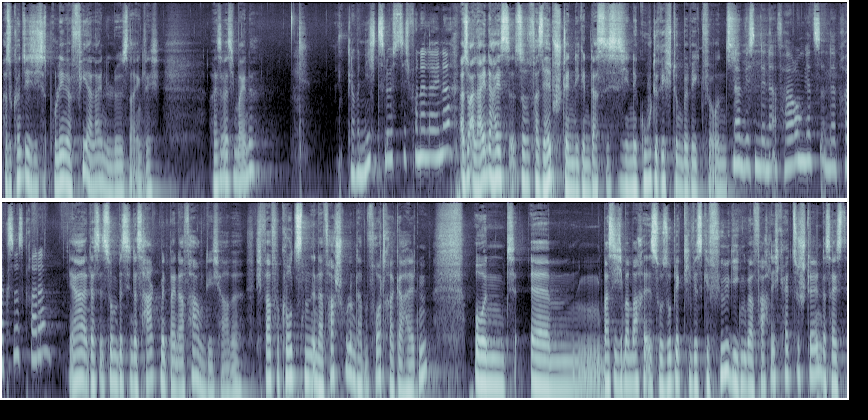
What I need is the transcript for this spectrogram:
Also könnte sich das Problem ja viel alleine lösen eigentlich. Weißt du, was ich meine? Ich glaube, nichts löst sich von alleine. Also alleine heißt so verselbstständigen, dass es sich in eine gute Richtung bewegt für uns. Na, wie denn deine Erfahrung jetzt in der Praxis gerade? Ja, das ist so ein bisschen das Hakt mit meiner Erfahrung, die ich habe. Ich war vor kurzem in der Fachschule und habe einen Vortrag gehalten. Und ähm, was ich immer mache, ist so subjektives Gefühl gegenüber Fachlichkeit zu stellen. Das heißt,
